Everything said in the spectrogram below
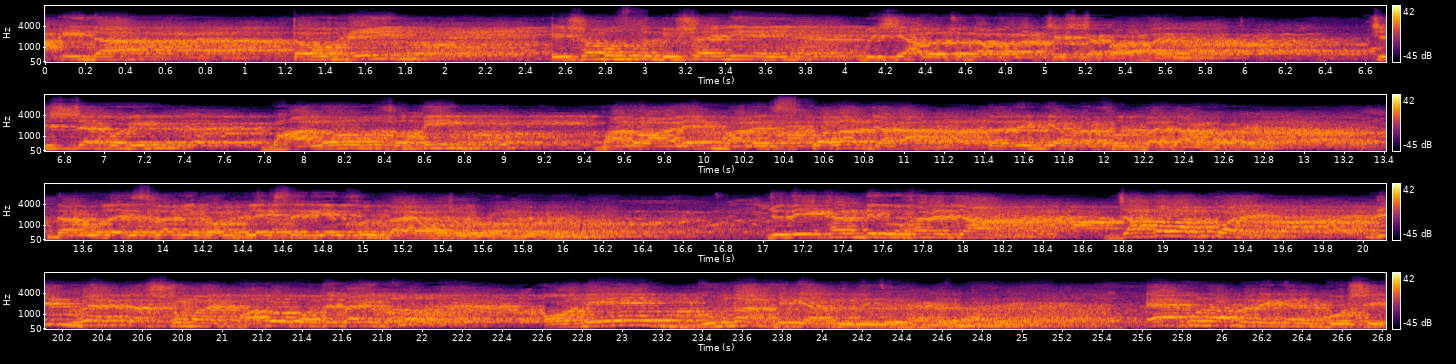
আকিদা তৌহিদ এই সমস্ত বিষয় নিয়েই বেশি আলোচনা করার চেষ্টা করা হয়। চেষ্টা করি। ভালো ক্ষতি ভালো আলেম, ভালো স্কলার যারা, তাদেরকে আমরা খুদ্বায় দাঁড় করাই। দারুল ইসলামী কমপ্লেক্সে গিয়ে খুদ্বায় অংশগ্রহণ করবেন। যদি এখান থেকে ওখানে যান, যাতায়াত করেন, দীর্ঘ একটা সময় ভালো পথে ব্যয় হলো, অনেক গুণা থেকে আপনি বেঁচে থাকতে পারবেন। এখন আপনার এখানে বসে,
